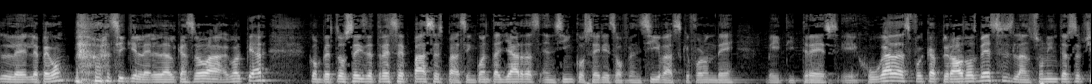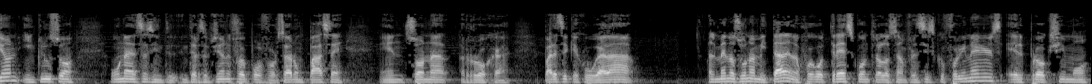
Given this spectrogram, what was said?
le, pegó, así que le, alcanzó a golpear. Completó 6 de 13 pases para 50 yardas en 5 series ofensivas que fueron de 23 eh, jugadas. Fue capturado dos veces, lanzó una intercepción, incluso una de esas intercepciones fue por forzar un pase en zona roja. Parece que jugará al menos una mitad en el juego 3 contra los San Francisco 49ers el próximo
